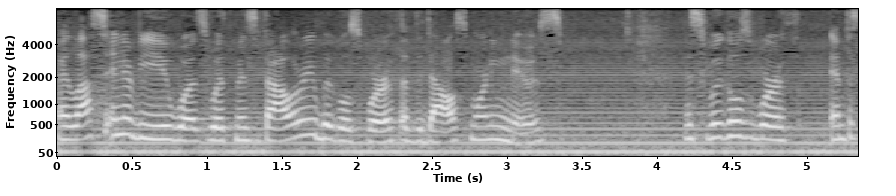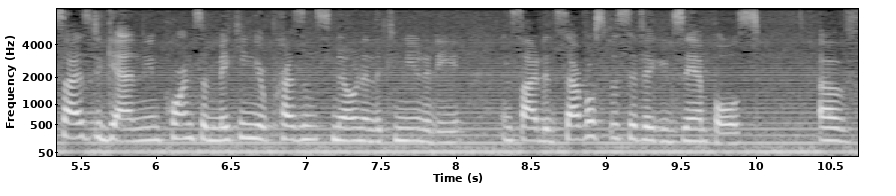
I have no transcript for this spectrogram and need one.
My last interview was with Ms. Valerie Wigglesworth of the Dallas Morning News. Ms. Wigglesworth emphasized again the importance of making your presence known in the community and cited several specific examples of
